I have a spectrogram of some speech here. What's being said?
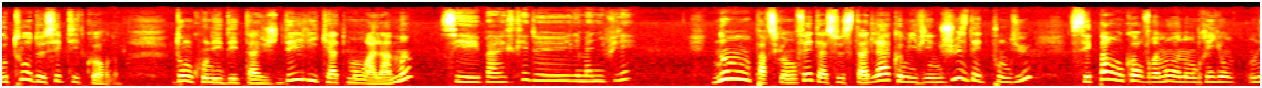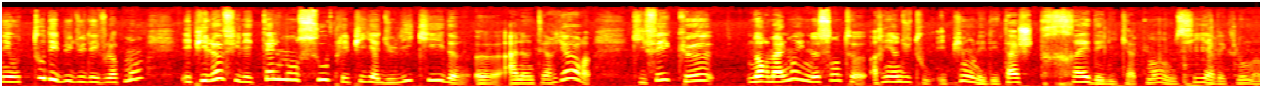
autour de ces petites cordes. Donc on les détache délicatement à la main. C'est pas risqué de les manipuler? Non, parce qu'en fait, à ce stade-là, comme ils viennent juste d'être pondus, c'est pas encore vraiment un embryon. On est au tout début du développement, et puis l'œuf, il est tellement souple, et puis il y a du liquide euh, à l'intérieur, qui fait que normalement, ils ne sentent rien du tout. Et puis on les détache très délicatement aussi avec nos mains.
